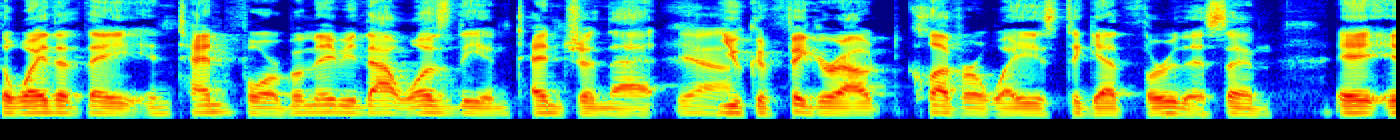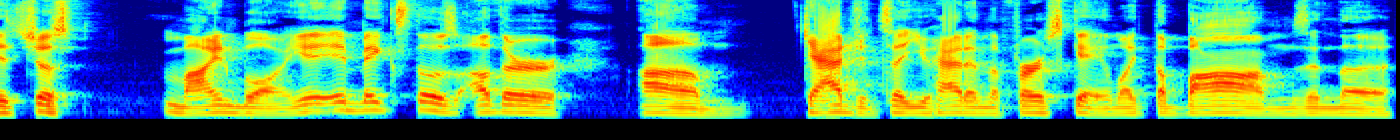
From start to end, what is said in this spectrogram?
the way that they intend for but maybe that was the intention that yeah. you could figure out clever ways to get through this and it, it's just mind-blowing it, it makes those other um gadgets that you had in the first game like the bombs and the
